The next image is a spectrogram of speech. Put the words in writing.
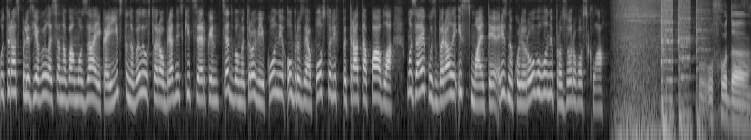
У Тирасполі з'явилася нова мозаїка. Її встановили у Старообрядницькій церкві. Це двометрові ікони, образи апостолів Петра та Павла. Мозаїку збирали із смальти різнокольорового непрозорого скла. У входа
